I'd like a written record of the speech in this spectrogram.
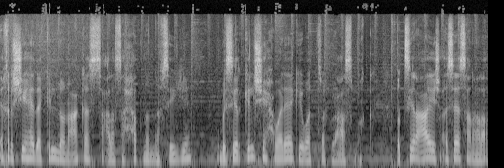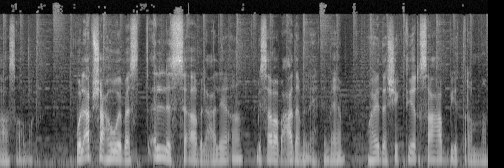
آخر الشي هذا كله انعكس على صحتنا النفسية وبصير كل شي حواليك يوترك ويعصبك. بتصير عايش أساسا على أعصابك. والأبشع هو بس تقل الثقة بالعلاقة بسبب عدم الاهتمام وهيدا شي كتير صعب بيترمم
